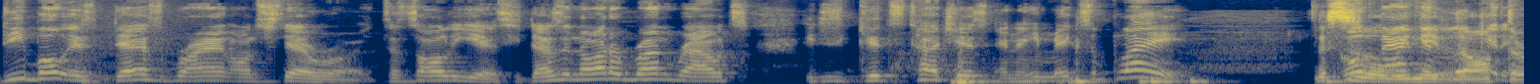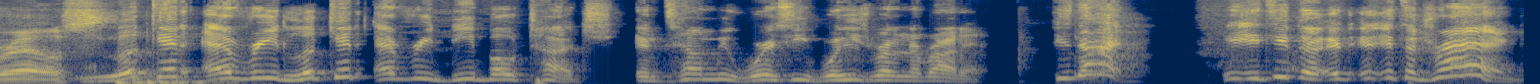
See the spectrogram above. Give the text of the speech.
Deebo is Dez Bryant on steroids. That's all he is. He doesn't know how to run routes. He just gets touches and then he makes a play. This Go is what we needed off the rails. Look at every look at every Deebo touch and tell me where's he where he's running around at. He's not. It's either it, it's a drag.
